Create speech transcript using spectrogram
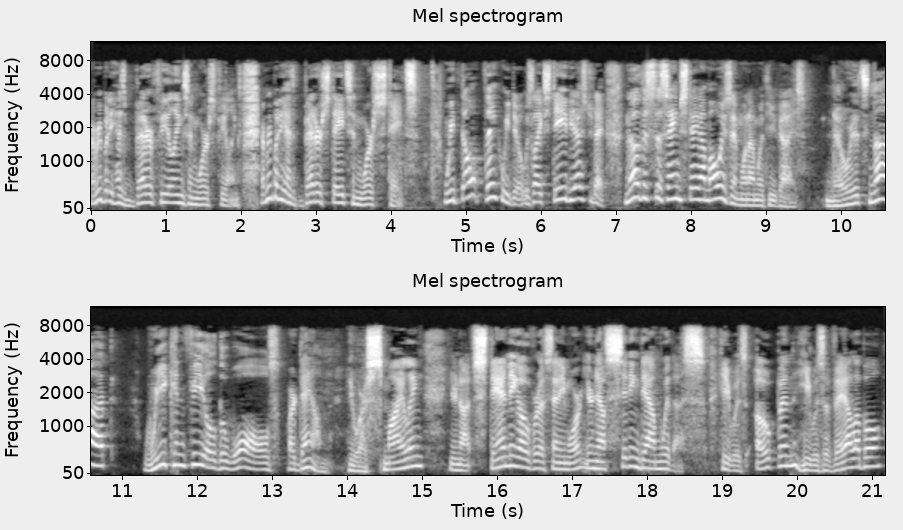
Everybody has better feelings and worse feelings. Everybody has better states and worse states. We don't think we do. It was like Steve yesterday. No, this is the same state I'm always in when I'm with you guys. No, it's not. We can feel the walls are down. You are smiling. You're not standing over us anymore. You're now sitting down with us. He was open. He was available.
